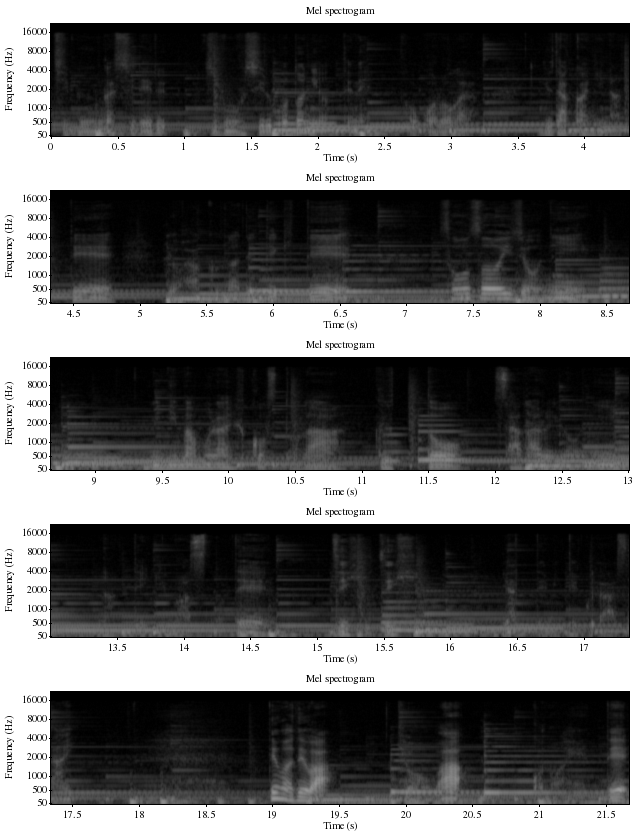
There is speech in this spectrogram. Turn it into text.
自分が知れる自分を知ることによってね心が豊かになって余白が出てきて想像以上にミニマムライフコストがぐっと下がるようになっていきますのでぜひぜひやってみてください。ではでは今日はこの辺で。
